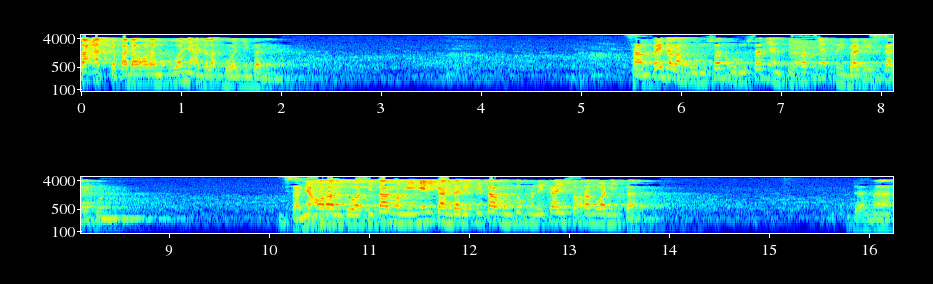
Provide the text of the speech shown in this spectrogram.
taat kepada orang tuanya adalah kewajibannya. Sampai dalam urusan-urusan yang sifatnya pribadi sekalipun Misalnya orang tua kita menginginkan dari kita untuk menikahi seorang wanita. Sudah nak,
